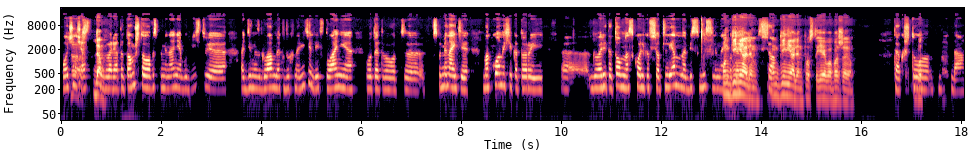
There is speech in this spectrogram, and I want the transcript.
очень Да. часто Да. говорят о том, что воспоминания об убийстве один из главных вдохновителей в плане вот этого вот... э, вспоминайте МакКонахи, который э, говорит о том, насколько все тленно, бессмысленно. и Он вот гениален, вот он гениален, просто я его обожаю. Так что, да.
